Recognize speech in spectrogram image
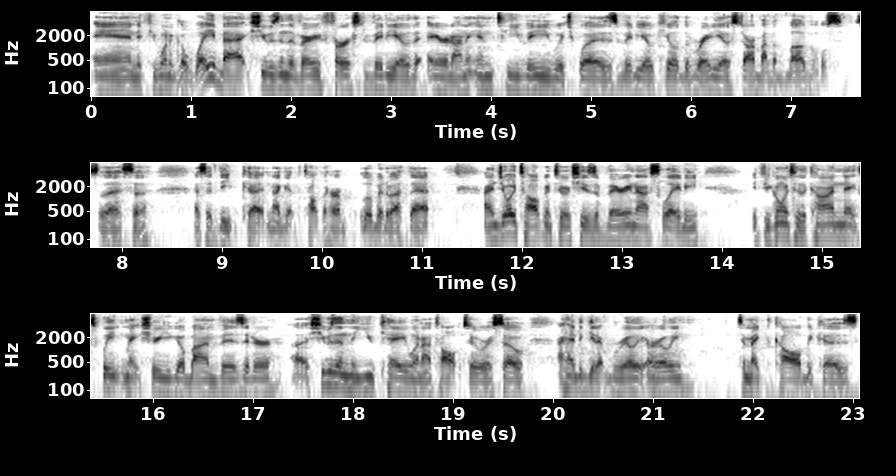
And if you want to go way back, she was in the very first video that aired on MTV, which was "Video Killed the Radio Star" by the Buggles. So that's a that's a deep cut, and I get to talk to her a little bit about that. I enjoy talking to her. She's a very nice lady. If you're going to the con next week, make sure you go by and visit her. Uh, she was in the UK when I talked to her, so I had to get up really early to make the call because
